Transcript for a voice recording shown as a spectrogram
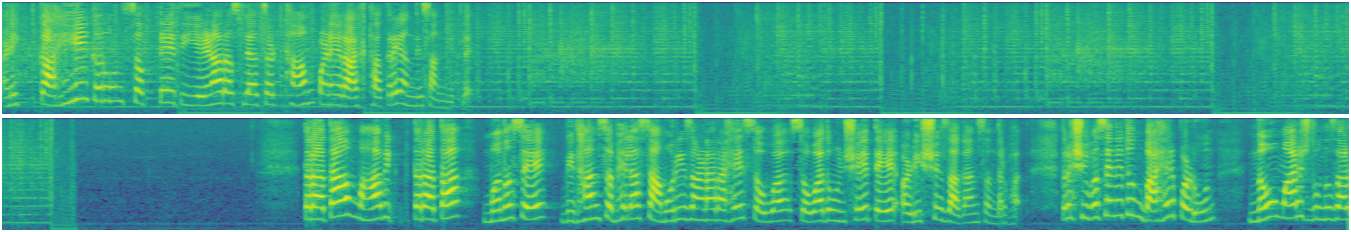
आणि काहीही करून सत्तेत येणार असल्याचं ठामपणे राज ठाकरे यांनी सांगितलंय. तर आता महावि तर आता मनसे विधानसभेला सामोरी जाणार आहे सव्वा सव्वा दोनशे ते अडीचशे जागांसंदर्भात. तर शिवसेनेतून बाहेर पडून नऊ मार्च दोन हजार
